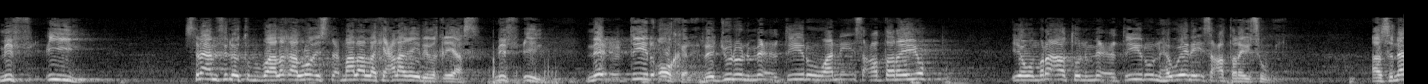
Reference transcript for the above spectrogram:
mifciil isna amhilatu mubaalaqa loo isticmaala laakiin calaa hayri alqiyaas mifciil mictiir oo kale. Rajulun mictiirun waa nin iscatareeyo iyo wamra'atun mictiirun haweenay iscatarayso wey asna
